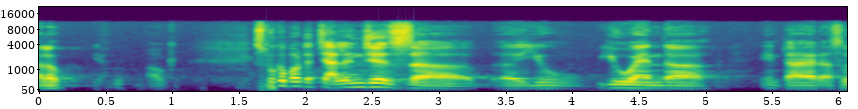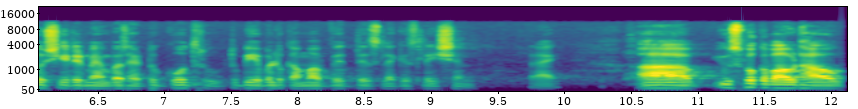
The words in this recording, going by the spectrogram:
Hello? Spoke about the challenges uh, uh, you, you and the entire associated members had to go through to be able to come up with this legislation, right? Uh, you spoke about how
